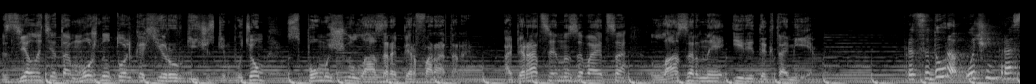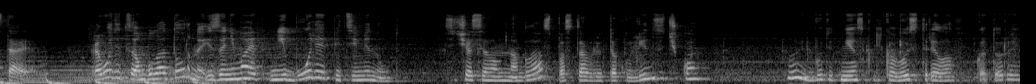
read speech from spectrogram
Сделать это можно только хирургическим путем с помощью лазера-перфоратора. Операция называется лазерная иридектомия. Процедура очень простая. Проводится амбулаторно и занимает не более пяти минут. Сейчас я вам на глаз поставлю такую линзочку. Ну и будет несколько выстрелов, которые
